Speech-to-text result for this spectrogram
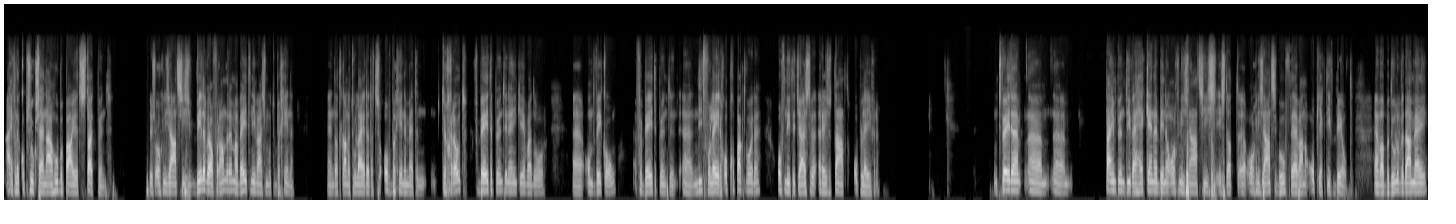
eigenlijk op zoek zijn naar hoe bepaal je het startpunt. Dus organisaties willen wel veranderen, maar weten niet waar ze moeten beginnen. En dat kan ertoe leiden dat ze of beginnen met een te groot verbeterpunt in één keer, waardoor uh, ontwikkel verbeterpunten uh, niet volledig opgepakt worden of niet het juiste resultaat opleveren. Een tweede uh, pijnpunt die we herkennen binnen organisaties is dat uh, organisaties behoefte hebben aan een objectief beeld. En wat bedoelen we daarmee?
